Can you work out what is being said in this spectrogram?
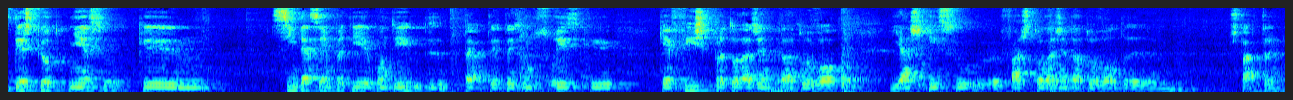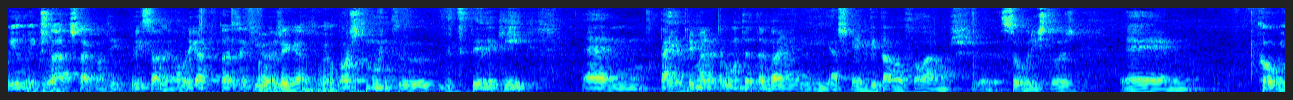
desde que eu te conheço, que sinto essa empatia contigo, de, de, tens um sorriso que, que é fixe para toda a gente que está à tua volta e acho que isso eh, faz toda a gente à tua volta estar tranquilo e gostar de estar contigo. Por isso, olha, obrigado por estares aqui obrigado, hoje. Eu. Gosto muito de te ter aqui. Um, bem, a primeira pergunta também, e acho que é inevitável falarmos uh, sobre isto hoje, é Kobe,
